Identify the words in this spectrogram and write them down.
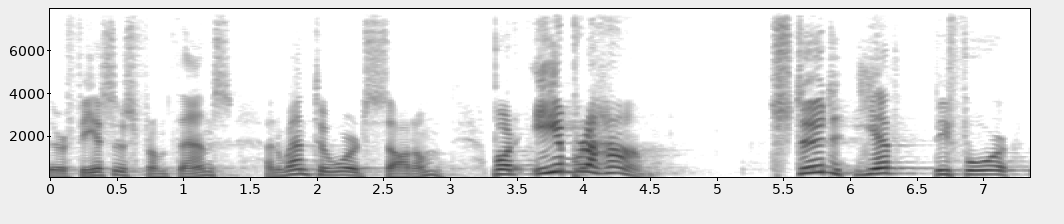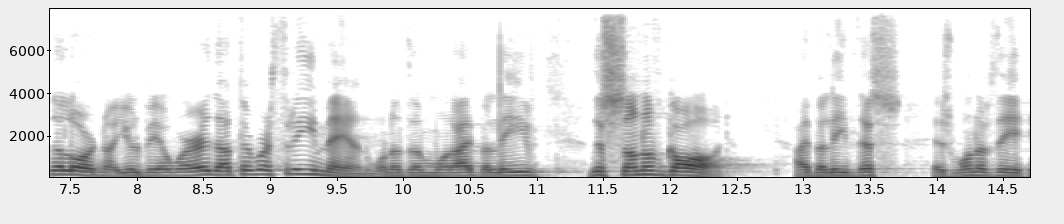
their faces from thence and went towards Sodom. But Abraham stood yet before the Lord. Now, you'll be aware that there were three men. One of them, what I believe, the Son of God. I believe this is one of the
